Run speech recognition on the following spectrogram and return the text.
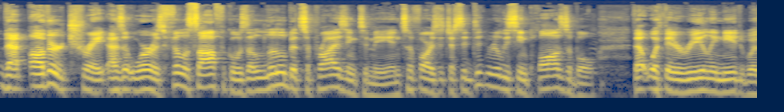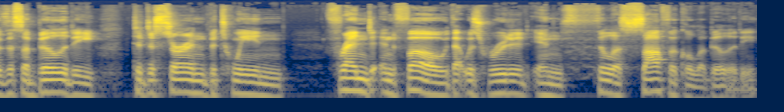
that other trait as it were as philosophical was a little bit surprising to me insofar as it just it didn't really seem plausible that what they really needed was this ability to discern between friend and foe that was rooted in philosophical ability.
